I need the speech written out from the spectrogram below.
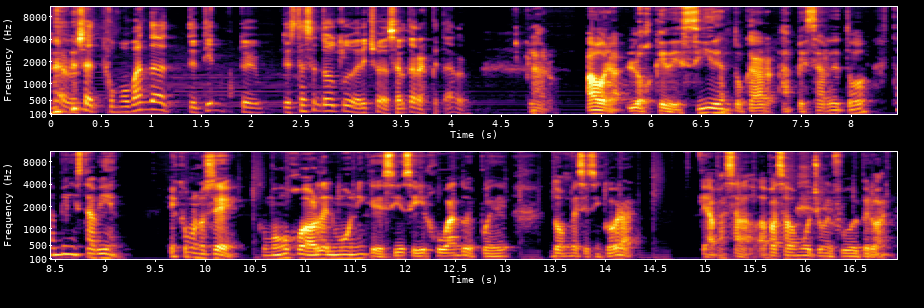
Claro, o sea, como banda te, te, te, estás en todo tu derecho de hacerte respetar. Claro. Ahora, los que deciden tocar a pesar de todo, también está bien. Es como, no sé, como un jugador del Muni que decide seguir jugando después de dos meses sin cobrar. Que ha pasado, ha pasado mucho en el fútbol peruano.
